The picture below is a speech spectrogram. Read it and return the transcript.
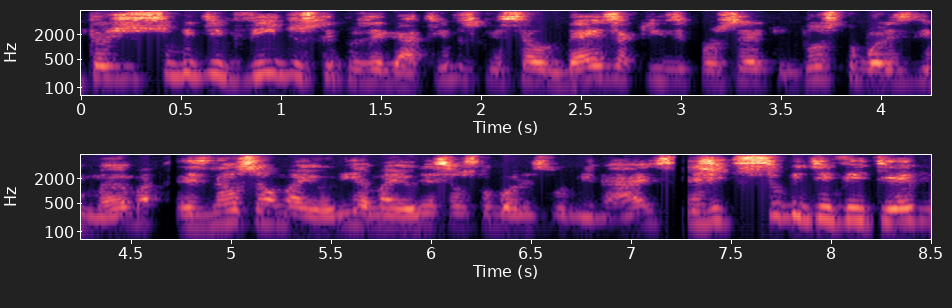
Então, a gente subdivide os triplos negativos, que são 10 a 15% dos tumores de mama, eles não são a maioria, a maioria são os tumores luminais, e a gente subdivide ele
